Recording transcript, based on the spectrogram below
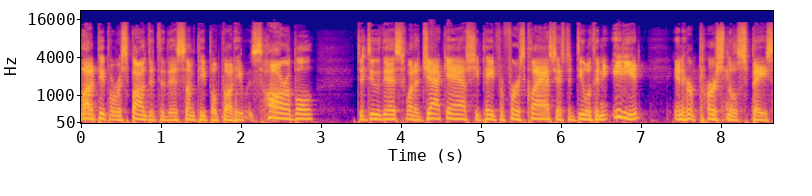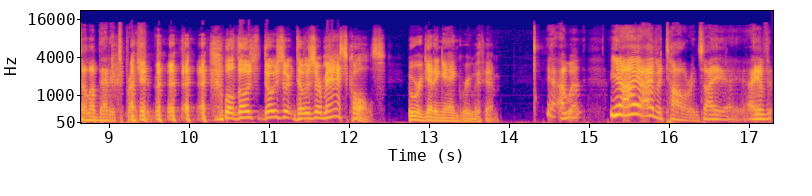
lot of people responded to this. Some people thought he was horrible to do this. What a jackass! She paid for first class. She has to deal with an idiot in her personal space. I love that expression. well, those those are those are mask calls who are getting angry with him. yeah, well, you know, I, I have a tolerance. I I, have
